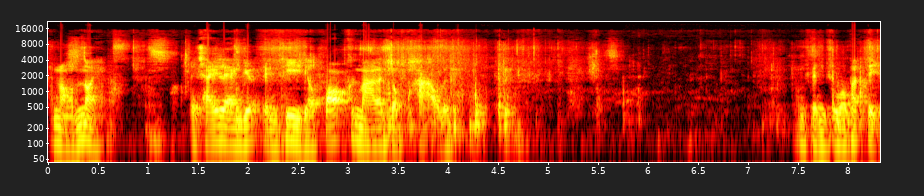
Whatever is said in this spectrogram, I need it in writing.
ถนอมหน่อย ไปใช้แรงเยอะเต็มที่เดี๋ยวเปาะขึ้นมาแล้วจบข่าวเลย มันเป็นตัวพลาสติก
